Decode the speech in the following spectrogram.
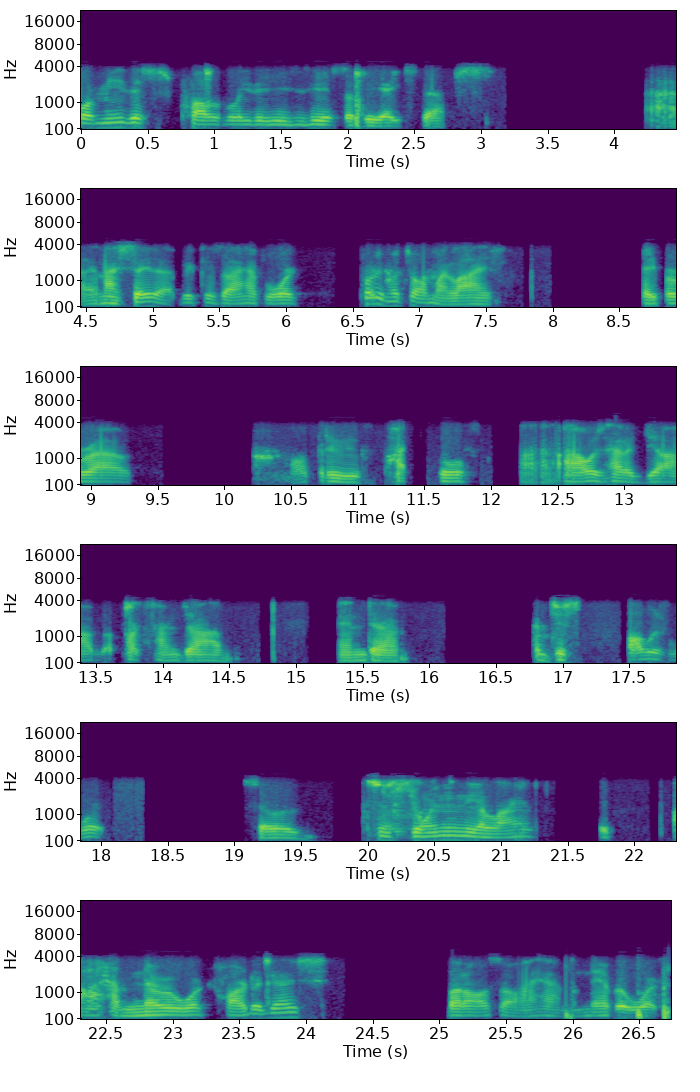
For me, this is probably the easiest of the eight steps. Uh, and I say that because I have worked pretty much all my life. Paper route, all through high school. Uh, I always had a job, a part-time job, and uh, I just always worked. So since joining the alliance, it, I have never worked harder, guys, but also I have never worked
